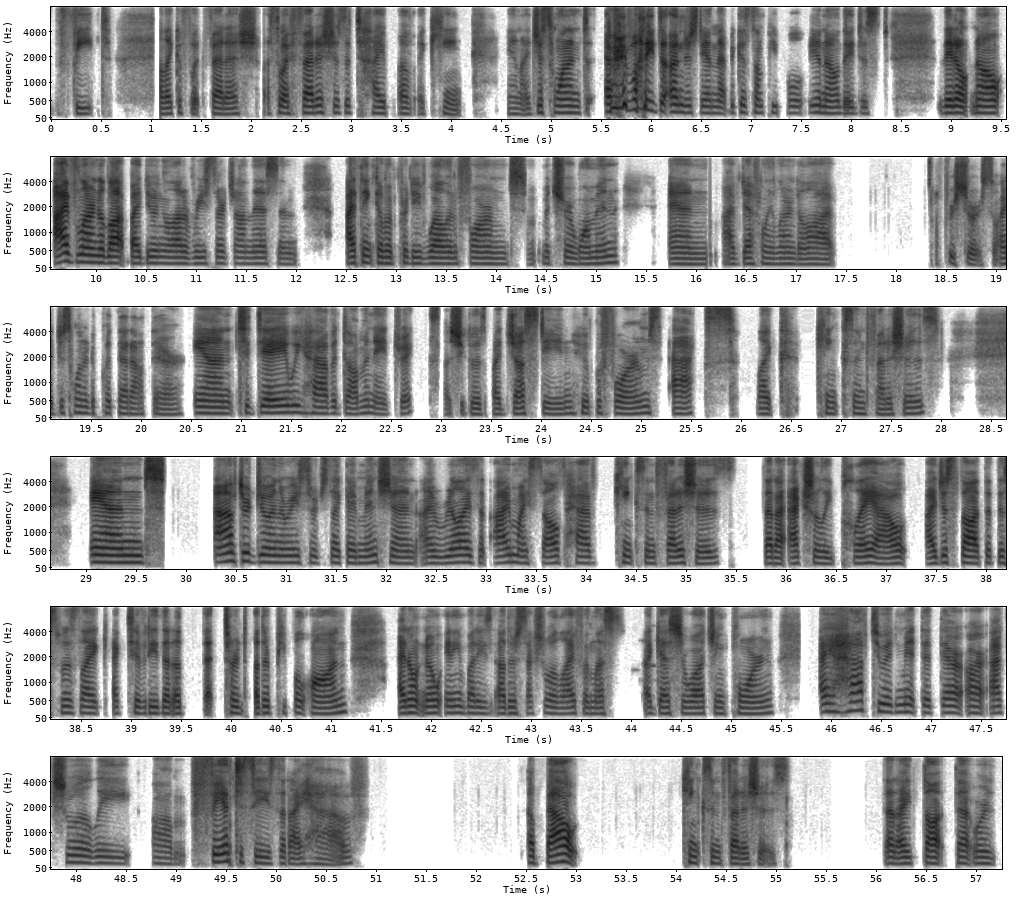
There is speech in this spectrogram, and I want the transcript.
feet, like a foot fetish. So, a fetish is a type of a kink and i just wanted everybody to understand that because some people you know they just they don't know. I've learned a lot by doing a lot of research on this and i think i'm a pretty well informed mature woman and i've definitely learned a lot for sure. So i just wanted to put that out there. And today we have a dominatrix. Uh, she goes by justine who performs acts like kinks and fetishes. And after doing the research, like I mentioned, I realized that I myself have kinks and fetishes that I actually play out. I just thought that this was like activity that uh, that turned other people on. I don't know anybody's other sexual life unless I guess you're watching porn. I have to admit that there are actually um, fantasies that I have about kinks and fetishes that I thought that were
